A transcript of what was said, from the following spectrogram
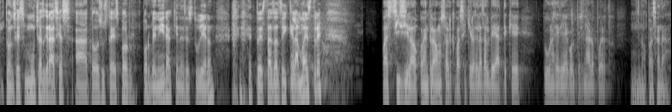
Entonces, muchas gracias a todos ustedes por, por venir, a quienes estuvieron. Tú estás así, que la muestre. Pues sí, sí, la, obviamente la vamos a ver. Lo que pasa es que quiero hacer la salvedad de que tuvo una serie de golpes en el aeropuerto. No pasa nada.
